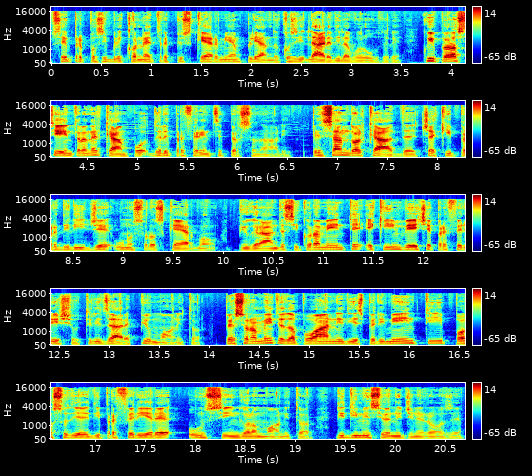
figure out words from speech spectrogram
sempre possibile connettere più schermi ampliando così l'area di lavoro utile. Qui però si entra nel campo delle preferenze personali. Pensando al CAD c'è chi predilige uno solo schermo, più grande sicuramente, e chi invece preferisce utilizzare più monitor. Personalmente dopo anni di esperimenti posso dire di preferire un singolo monitor di dimensioni generose.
